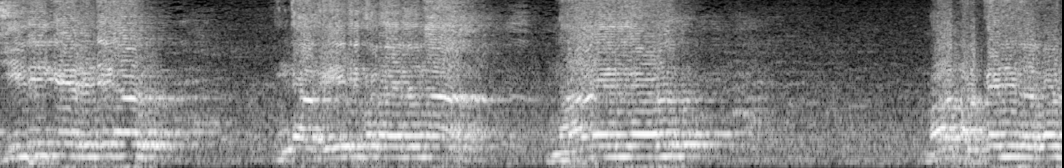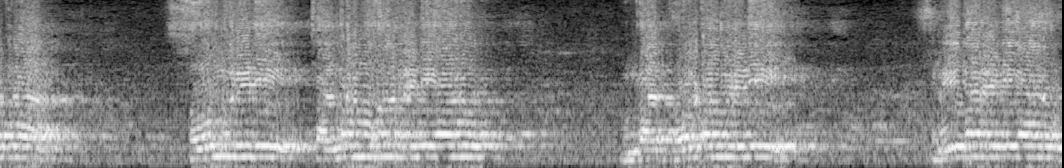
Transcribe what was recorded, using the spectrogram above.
జీవీకే రెడ్డి గారు ఇంకా వేదికమైన ఉన్న నారాయణ గారు మా పక్కనే నిలబడుతున్న సోమిరెడ్డి చంద్రమోహన్ రెడ్డి గారు ఇంకా కోటం రెడ్డి శ్రీధర్ రెడ్డి గారు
